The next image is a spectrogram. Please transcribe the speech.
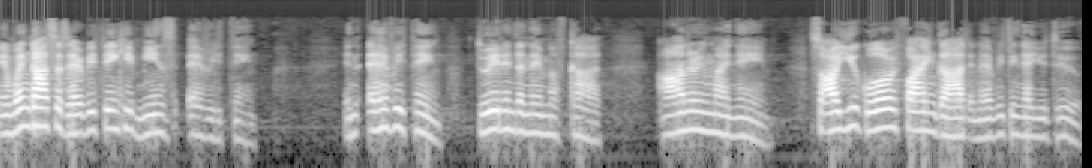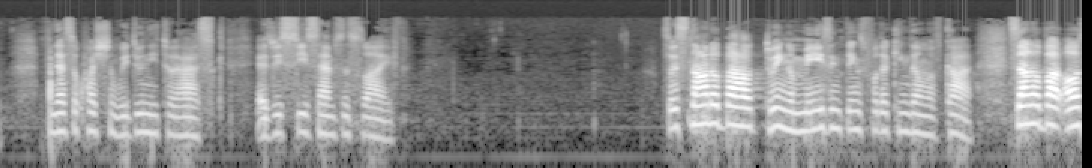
and when God says everything, He means everything. In everything, do it in the name of God, honoring my name. So, are you glorifying God in everything that you do? I think that's a question we do need to ask as we see Samson's life. So it's not about doing amazing things for the kingdom of God. It's not about us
